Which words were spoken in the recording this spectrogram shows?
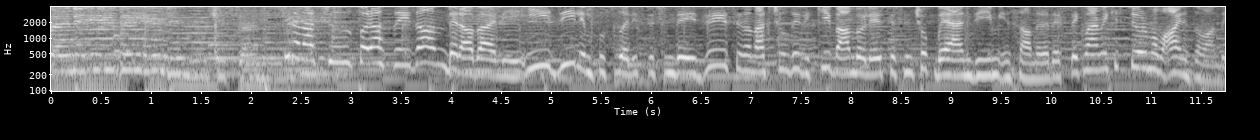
beni de Sinan Akçıl, Farah Zeydan beraberliği iyi değilim pusula listesindeydi. Sinan Akçıl dedi ki ben böyle sesini çok beğendiğim insanlara destek vermek istiyorum ama aynı zamanda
